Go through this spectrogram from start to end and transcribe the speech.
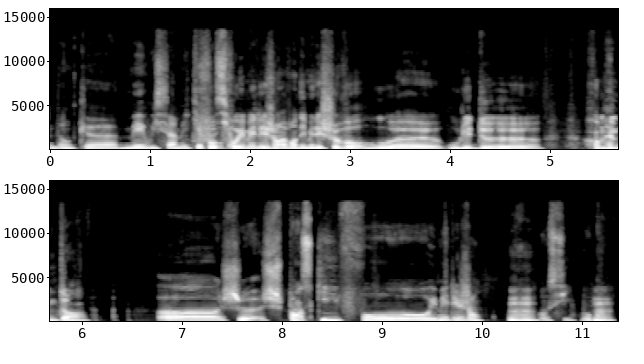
Donc, euh, mais oui, c'est un métier Faut, passion. faut aimer les gens avant d'aimer les chevaux ou, euh, ou les deux en même temps? Oh, je, je pense qu'il faut aimer les gens Mhm. aussi, beaucoup. Mm.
